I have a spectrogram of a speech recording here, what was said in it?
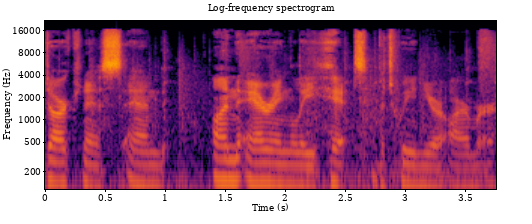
darkness and unerringly hit between your armor.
